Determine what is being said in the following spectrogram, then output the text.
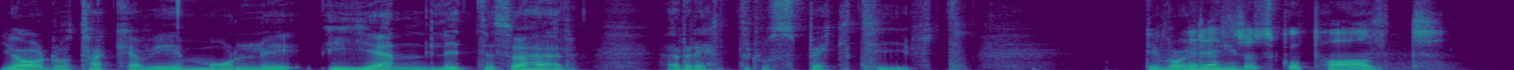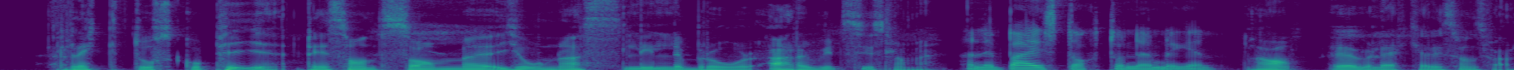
Ja, då tackar vi Molly igen lite så här retrospektivt. Det var Retroskopalt. Rektoskopi, det är sånt som eh, Jonas lillebror Arvid sysslar med. Han är bajsdoktor nämligen. Ja, överläkare i Sundsvall.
